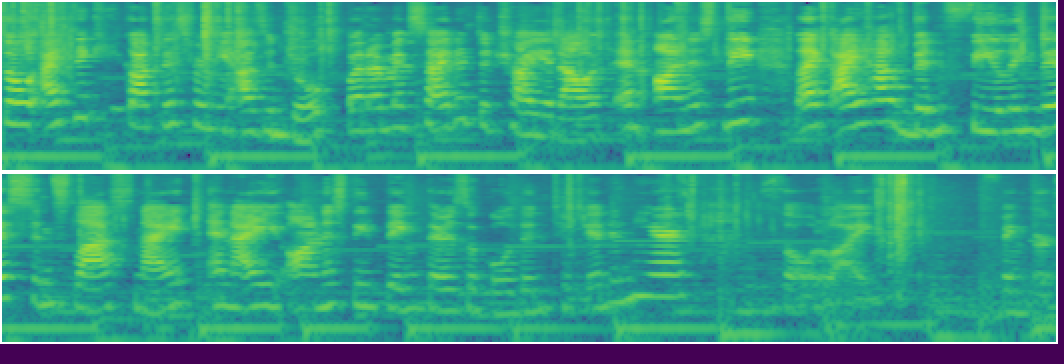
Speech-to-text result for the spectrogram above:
So I think he got this for me as a joke, but I'm excited to try it out. And honestly, like I have been feeling this since last night and I honestly think there's a golden ticket in here. So like, fingers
